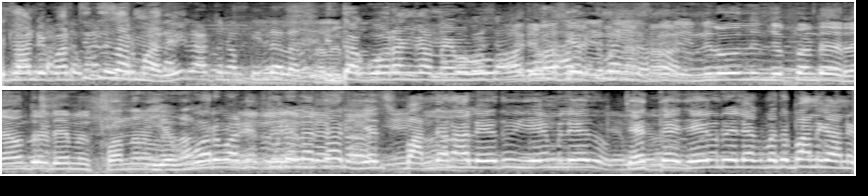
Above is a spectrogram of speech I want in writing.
ఇట్లాంటి పరిస్థితి సార్ మాది. ఇంత ఘోరంగా మేము ఇన్ని రోజుల నుంచి చెప్తుంటే రేవంత్ రెడ్డి ఏమి స్పందన? ఎవరు పట్టించుకోలేదు సార్. ఏ స్పందన లేదు ఏం లేదు. చేస్తే చేయం లేకపోతే బంద్ కానీ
